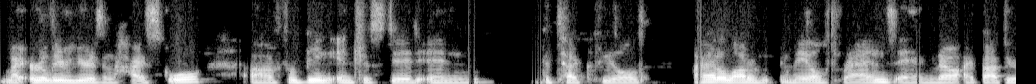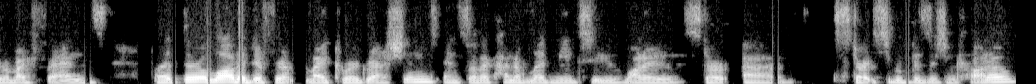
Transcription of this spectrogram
my earlier years in high school uh, for being interested in the tech field. I had a lot of male friends, and you know, I thought they were my friends, but there are a lot of different microaggressions, and so that kind of led me to want to start uh, start Superposition Toronto.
